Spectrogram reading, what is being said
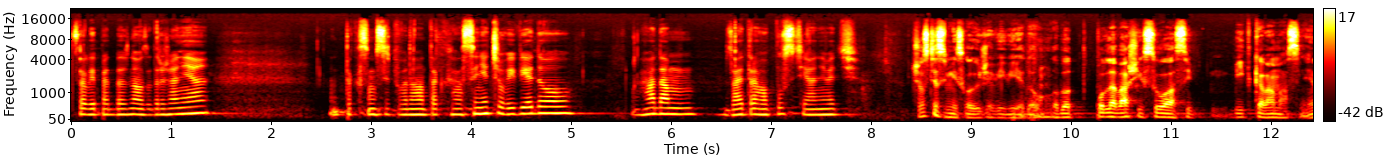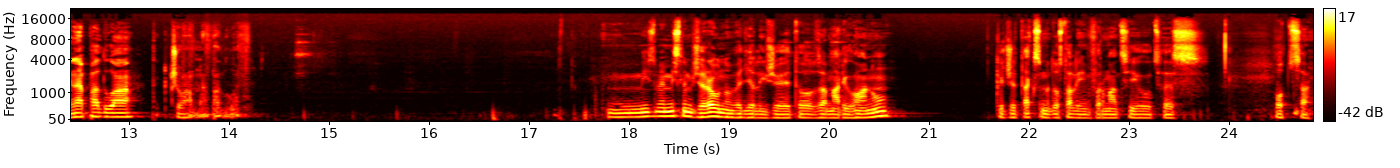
celý predbežného zadržania. Tak som si povedala, tak asi niečo vyviedol, hádam, zajtra ho pustia, neveď. Čo ste si mysleli, že vyviedol? Lebo podľa vašich slov asi bitka vám asi nenapadla, tak čo vám napadlo? My sme, myslím, že rovno vedeli, že je to za marihuanu, keďže tak sme dostali informáciu cez otca.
